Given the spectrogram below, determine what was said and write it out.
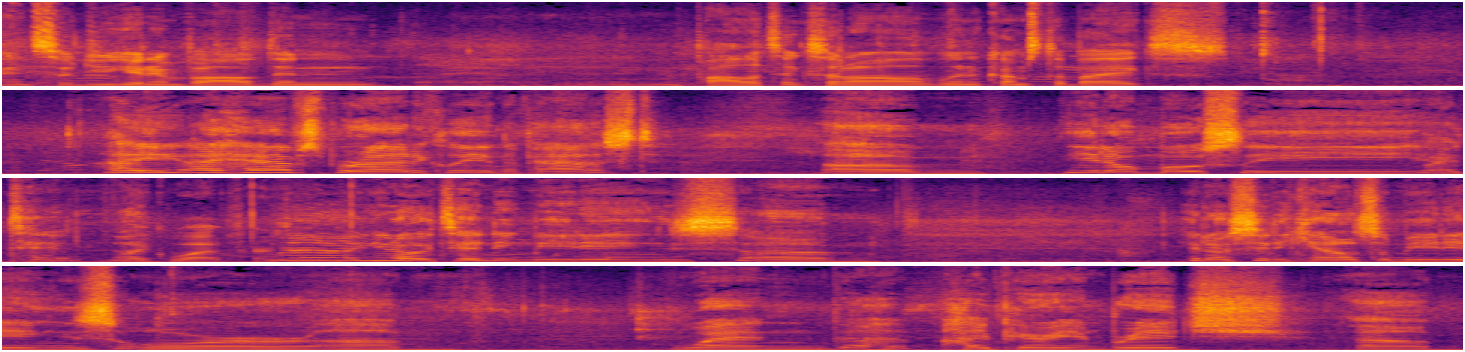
and so, do you get involved in politics at all when it comes to bikes? I, I have sporadically in the past. Um, you know, mostly attend, Like what? For uh, you know, attending meetings, um, you know, city council meetings, or um, when the Hyperion Bridge, um,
